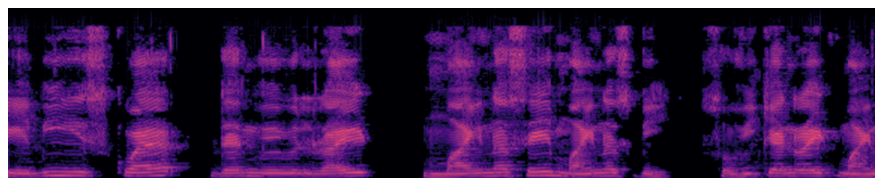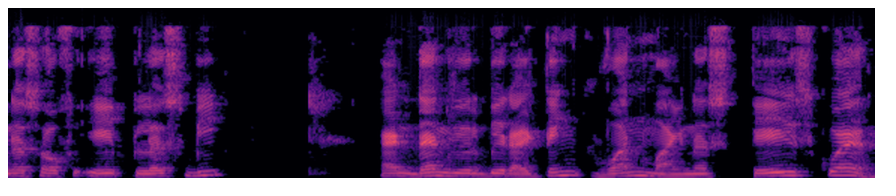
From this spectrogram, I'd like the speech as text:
ab square then we will write minus a minus b. So we can write minus of a plus b and then we will be writing 1 minus a square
